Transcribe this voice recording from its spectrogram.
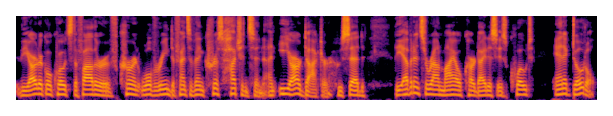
The article quotes the father of current Wolverine defensive end Chris Hutchinson, an ER doctor, who said the evidence around myocarditis is, quote, anecdotal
